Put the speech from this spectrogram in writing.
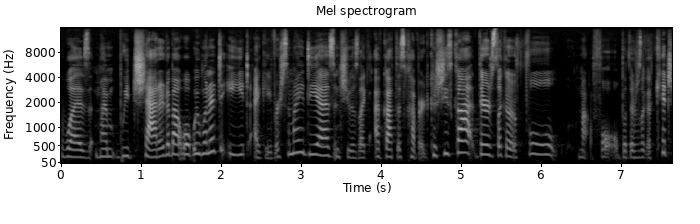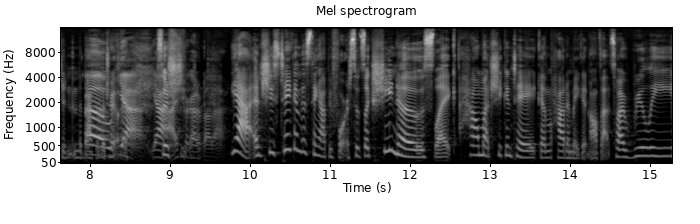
was my. We chatted about what we wanted to eat. I gave her some ideas, and she was like, "I've got this covered," because she's got there's like a full. Not full, but there's like a kitchen in the back of Oh, the trailer. yeah, yeah, So I forgot about that. Yeah, and she's taken this thing out before, so it's like she knows like how much she can take and how to make it and all that. So I really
